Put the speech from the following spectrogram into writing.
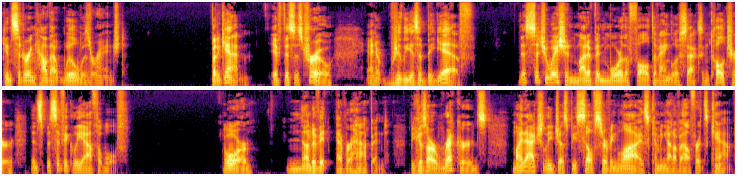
considering how that will was arranged. But again, if this is true, and it really is a big if, this situation might have been more the fault of Anglo Saxon culture than specifically Athelwulf. Or none of it ever happened, because our records might actually just be self serving lies coming out of Alfred's camp,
